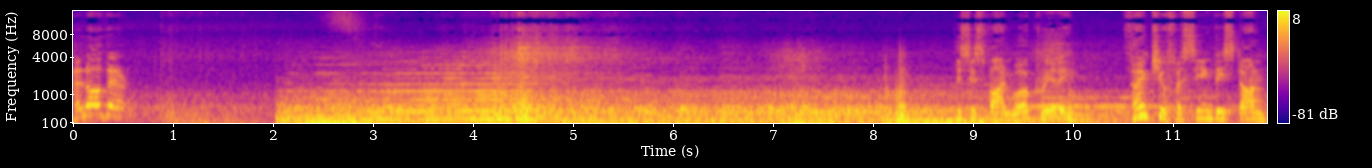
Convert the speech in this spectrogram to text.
Hello there. This is fine work, really. Thank you for seeing this done.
